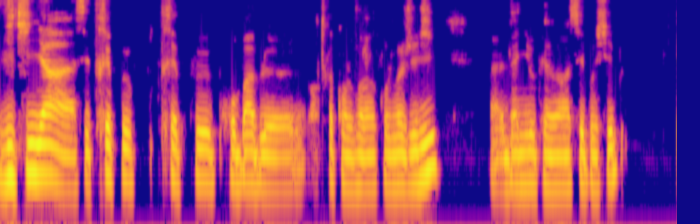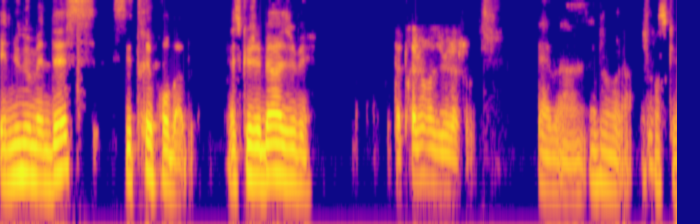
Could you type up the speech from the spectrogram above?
Vitinha, c'est très peu, très peu probable, en tout cas qu'on le voit, qu'on le voit jeudi. Euh, Danilo Pereira, c'est possible. Et Nuno Mendes, c'est très probable. Est-ce que j'ai bien résumé? T'as très bien résumé la chose. Eh ben, eh ben voilà, je pense que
